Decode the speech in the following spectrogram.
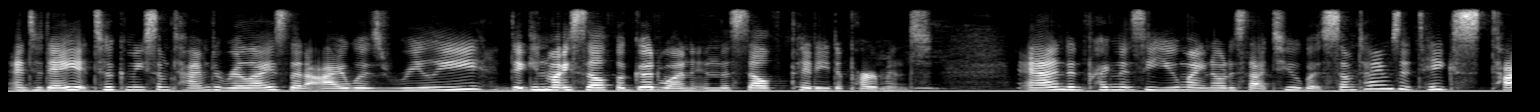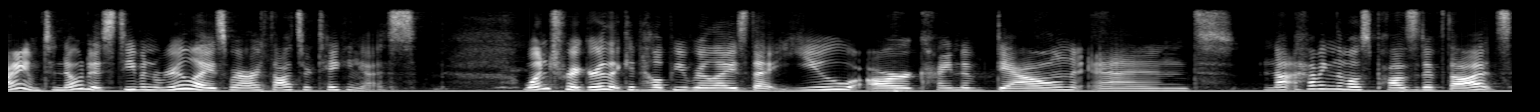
And today it took me some time to realize that I was really digging myself a good one in the self pity department. And in pregnancy, you might notice that too, but sometimes it takes time to notice, to even realize where our thoughts are taking us. One trigger that can help you realize that you are kind of down and not having the most positive thoughts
